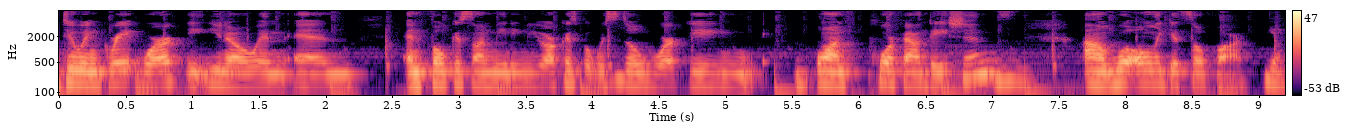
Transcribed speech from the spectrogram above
doing great work, you know, and and and focus on meeting New Yorkers, but we're still working on poor foundations, mm-hmm. um, we'll only get so far. Yes.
